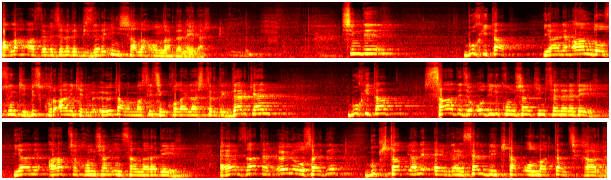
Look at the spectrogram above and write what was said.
Allah Azze ve Celle de bizlere inşallah onlardan eyler. Şimdi bu hitap yani andolsun ki biz Kur'an-ı Kerim'i öğüt alınması için kolaylaştırdık derken bu hitap sadece o dili konuşan kimselere değil yani Arapça konuşan insanlara değil. Eğer zaten öyle olsaydı bu kitap yani evrensel bir kitap olmaktan çıkardı.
